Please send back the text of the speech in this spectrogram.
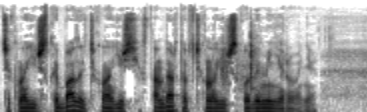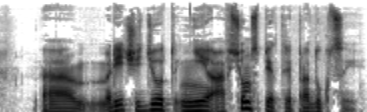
технологической базы, технологических стандартов, технологического доминирования. Эм, речь идет не о всем спектре продукции,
